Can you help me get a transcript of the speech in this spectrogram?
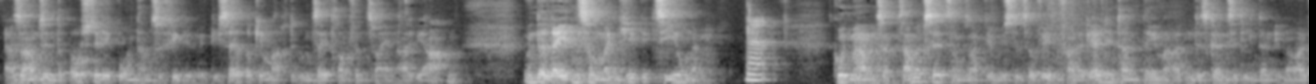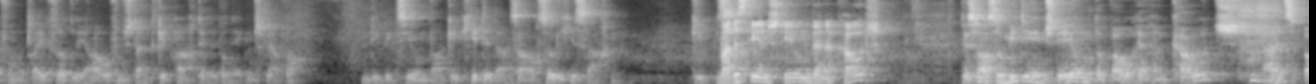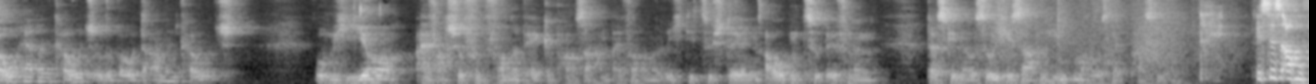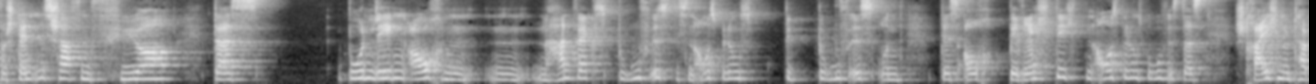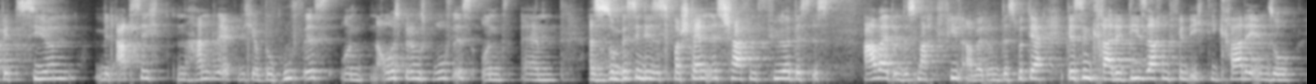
Also haben sie in der Baustelle gewohnt, haben so viel wie möglich selber gemacht, über einen Zeitraum von zweieinhalb Jahren. Und da leiden so manche Beziehungen. Ja. Gut, wir haben uns dann zusammengesetzt und gesagt, ihr müsst jetzt auf jeden Fall Geld in die Hand nehmen, hatten das ganze Ding dann innerhalb von einem Dreivierteljahr auf den Stand gebracht, der wieder lebenswert war. Und die Beziehung war gekittet, also auch solche Sachen gibt's. War das die Entstehung deiner Couch? Das war somit die Entstehung der Bauherren-Couch als Bauherren-Couch oder Baudamen-Couch, um hier einfach schon von vorne weg ein paar Sachen einfach mal richtig zu stellen, Augen zu öffnen, dass genau solche Sachen hinten raus nicht passieren. Ist es auch ein Verständnis schaffen für, dass Bodenlegen auch ein, ein Handwerksberuf ist, das ein Ausbildungsberuf ist und das auch berechtigt ein Ausbildungsberuf ist, dass Streichen und Tapezieren mit Absicht ein handwerklicher Beruf ist und ein Ausbildungsberuf ist und ähm, also so ein bisschen dieses Verständnis schaffen für, das ist Arbeit und das macht viel Arbeit und das wird ja, das sind gerade die Sachen, finde ich, die gerade in so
